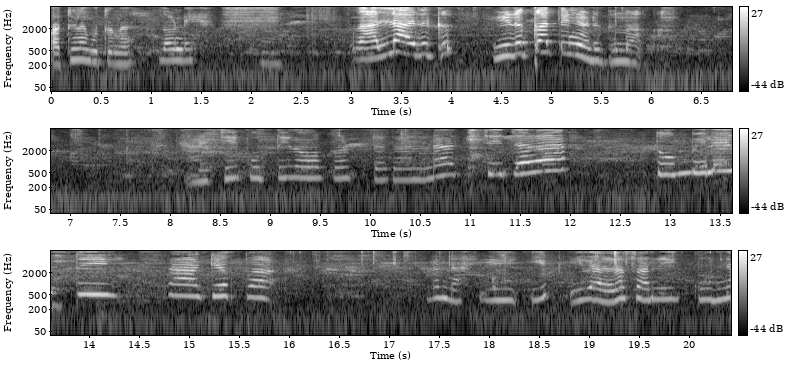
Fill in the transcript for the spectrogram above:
പട്ടിനെ കുത്തുന്നേ? നല്ല ഇടുക്ക് ഇടുക്കത്തിന് എടുക്കുന്ന. കുത്തി നോക്കട്ടെ കണ്ട ടീച്ചറെ തുമ്പിലെത്തി. ഈ വെള്ള ഈ കുഞ്ഞ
